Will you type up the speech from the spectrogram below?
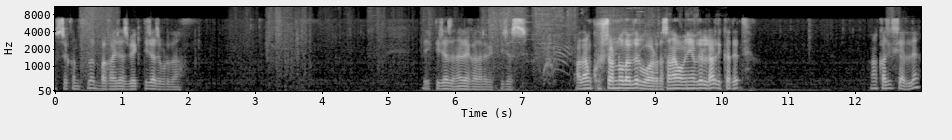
O sıkıntılı bakacağız bekleyeceğiz burada. Bekleyeceğiz de nereye kadar bekleyeceğiz. Adam kuşlarında olabilir bu arada. Sana oynayabilirler dikkat et. Ha Kha'Zix geldi.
